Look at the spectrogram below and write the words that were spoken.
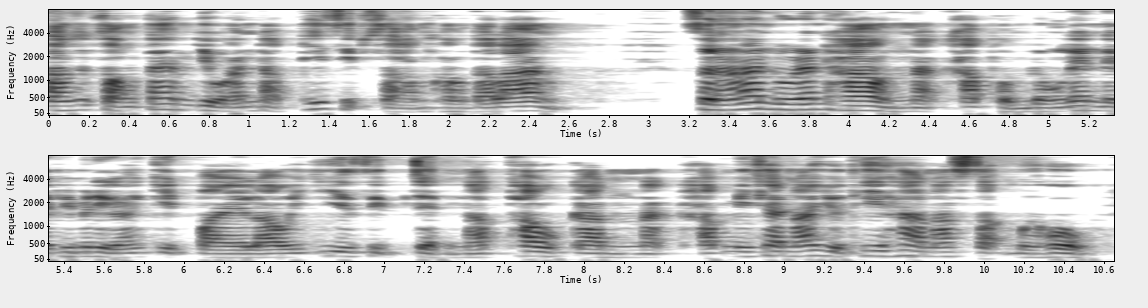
32 แต้มอยู่อันดับที่ 13 ของตาราง ส่วนทางด้านดูดันทาวน์นะครับผมลงเล่นในพรีเมียร์ลีกอังกฤษไปแล้ว 27 นัดเท่ากันนะครับมีชนะอยู่ที่ 5 นัดเสมอ 6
